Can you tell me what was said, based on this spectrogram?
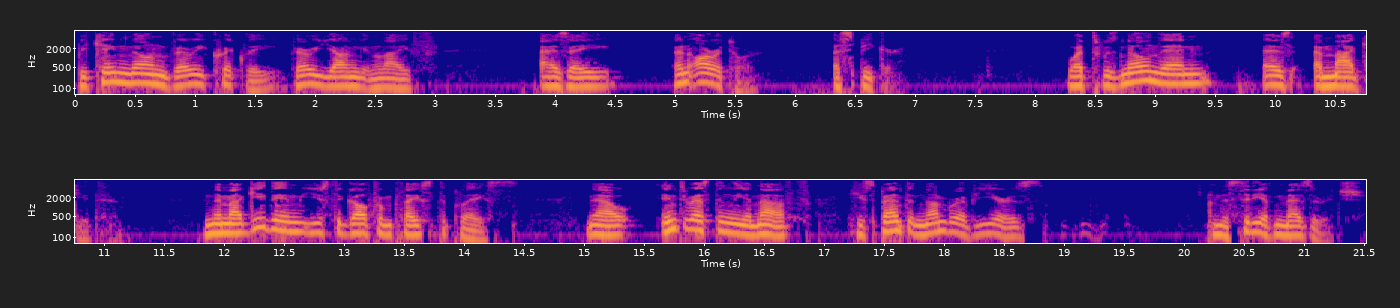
became known very quickly, very young in life, as a an orator, a speaker. What was known then as a magid. And the magidim used to go from place to place. Now, interestingly enough, he spent a number of years in the city of Mezrich,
